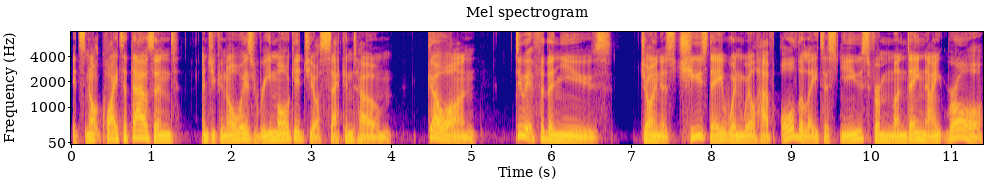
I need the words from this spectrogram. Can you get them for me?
It's not quite a thousand, and you can always remortgage your second home. Go on, do it for the news. Join us Tuesday when we'll have all the latest news from Monday Night Raw.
